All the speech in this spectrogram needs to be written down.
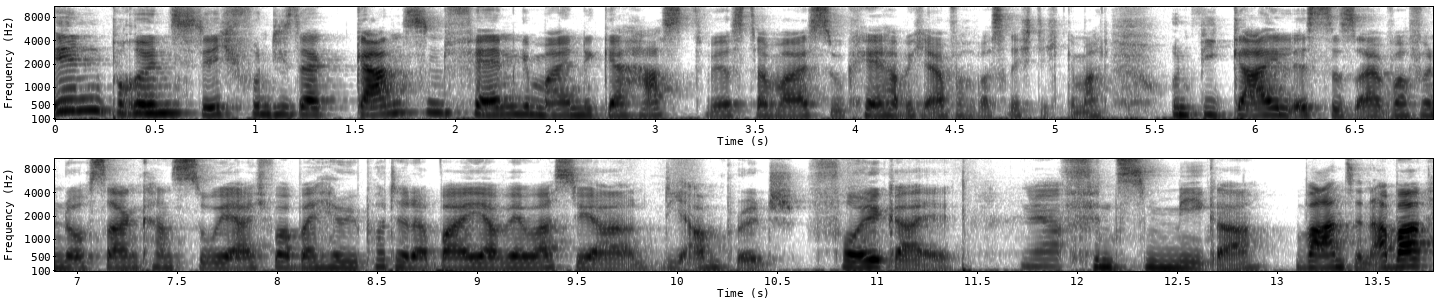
inbrünstig von dieser ganzen Fangemeinde gehasst wirst, dann weißt du, okay, habe ich einfach was richtig gemacht. Und wie geil ist es einfach, wenn du auch sagen kannst, so, ja, ich war bei Harry Potter dabei, ja, wer warst du? Ja, die Umbridge. Voll geil. Ja. Find's mega. Wahnsinn. Aber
